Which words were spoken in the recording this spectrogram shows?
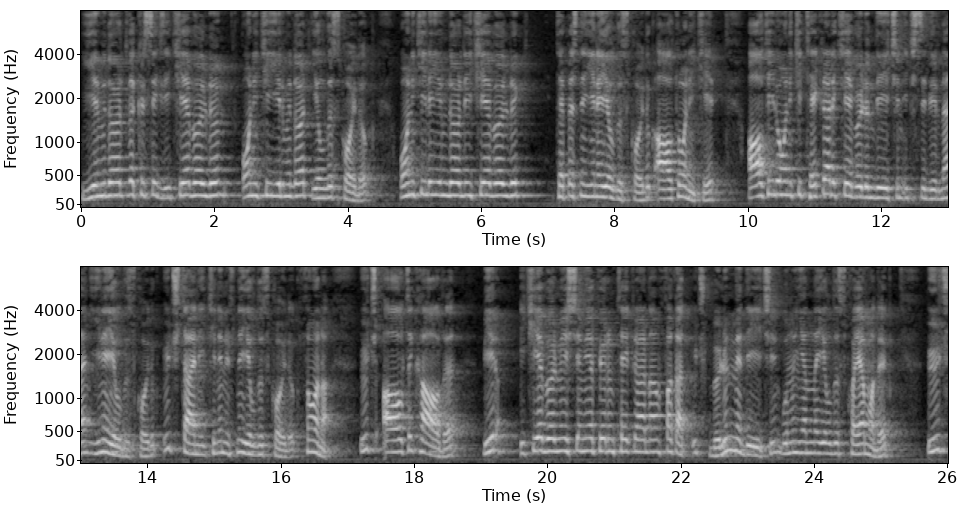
24 ve 48'i 2'ye böldüm. 12, 24 yıldız koyduk. 12 ile 24'ü 2'ye böldük. Tepesine yine yıldız koyduk. 6, 12. 6 ile 12 tekrar 2'ye bölündüğü için ikisi birden yine yıldız koyduk. 3 tane 2'nin üstüne yıldız koyduk. Sonra 3, 6 kaldı. Bir 2'ye bölme işlemi yapıyorum tekrardan fakat 3 bölünmediği için bunun yanına yıldız koyamadık. 3,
